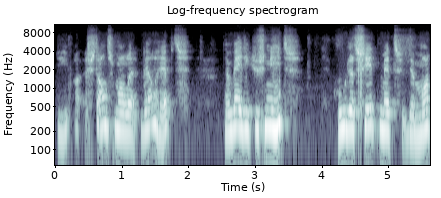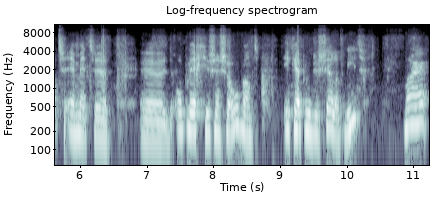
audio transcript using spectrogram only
die standsmallen wel hebt, dan weet ik dus niet hoe dat zit met de mat en met de oplegjes en zo. Want ik heb hem dus zelf niet. Maar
